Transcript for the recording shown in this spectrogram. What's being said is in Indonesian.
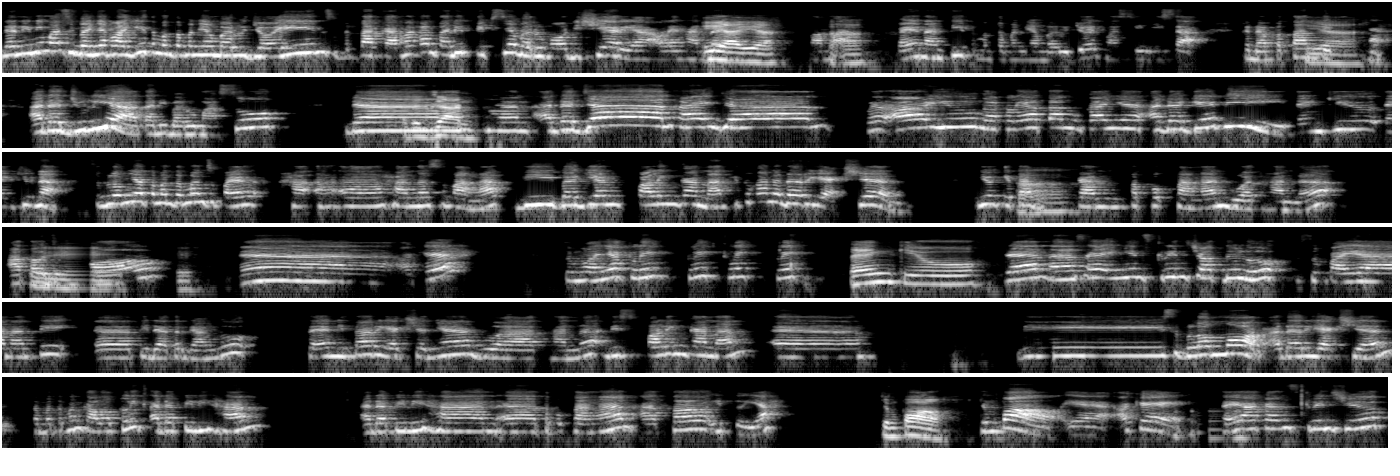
Dan ini masih banyak lagi teman-teman yang baru join sebentar karena kan tadi tipsnya baru mau di-share ya oleh Hana. Iya, iya. Sama. Uh. Supaya nanti teman-teman yang baru join masih bisa kedapetan yeah. tipsnya. Ada Julia tadi baru masuk dan ada Jan. Ada Jan. Hai Jan. Where are you? Nggak kelihatan mukanya. Ada Gaby. Thank you. Thank you. Nah, sebelumnya teman-teman supaya Hana semangat, di bagian paling kanan itu kan ada reaction. Yuk kita uh. berikan tepuk tangan buat Hana atau jempol. Nah, oke. Okay? Semuanya klik, klik, klik, klik. Thank you. Dan uh, saya ingin screenshot dulu supaya nanti uh, tidak terganggu. Saya minta reactionnya buat Hana di paling kanan. Uh, di sebelum more ada reaction. Teman-teman kalau klik ada pilihan ada pilihan uh, tepuk tangan atau itu ya? Jempol. Jempol, ya. Yeah. Oke, okay. saya akan screenshot.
